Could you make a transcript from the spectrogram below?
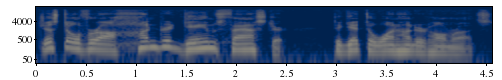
just over a 100 games faster to get to 100 home runs.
